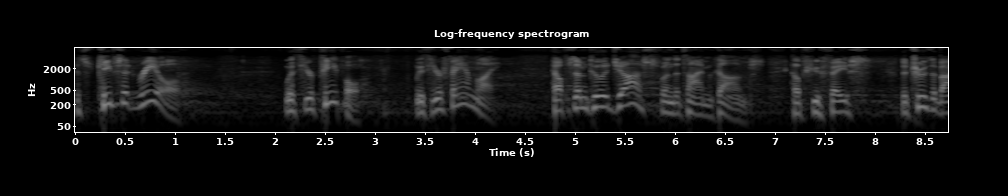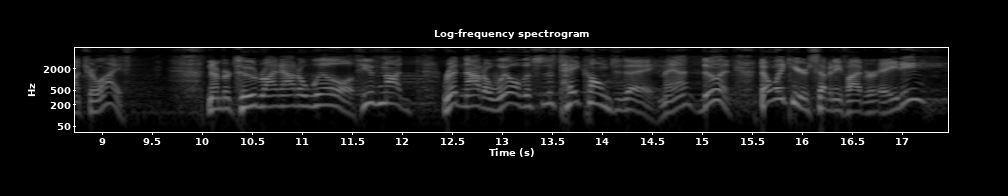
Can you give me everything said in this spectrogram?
It keeps it real with your people, with your family. Helps them to adjust when the time comes. Helps you face the truth about your life. Number two, write out a will. If you've not written out a will, this is a take home today, man. Do it. Don't wait till you're 75 or 80.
